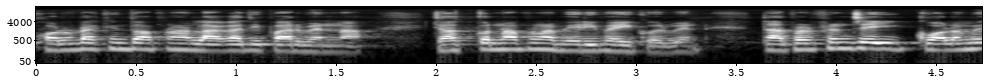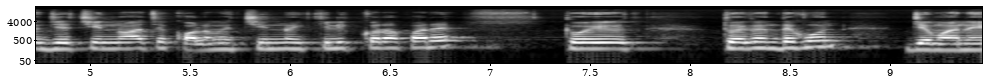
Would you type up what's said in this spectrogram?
ফটোটা কিন্তু আপনারা লাগাতে পারবেন না। যতক্ষণ আপনারা ভেরিফাই করবেন। তারপর ফ্রেন্ডস এই কলমের যে চিহ্ন আছে, কলমের চিহ্ন ক্লিক করার পরে তো তো এখানে দেখুন যে মানে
